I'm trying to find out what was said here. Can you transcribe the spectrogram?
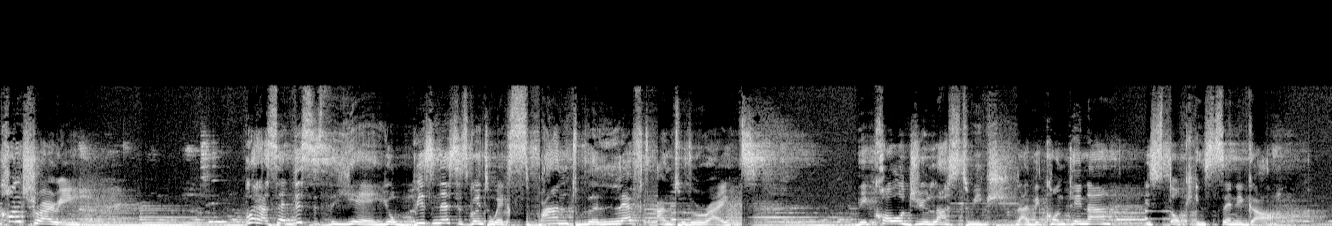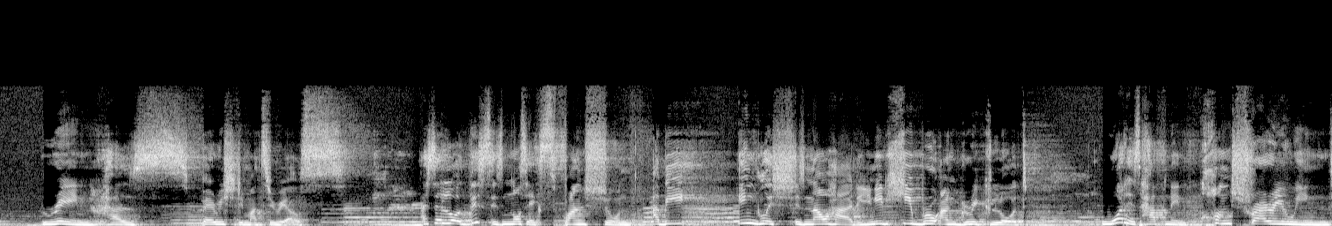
contrary. God has said, This is the year your business is going to expand to the left and to the right. They called you last week that the container is stuck in Senegal. Rain has perished the materials. I said, Lord, this is not expansion. Abi, English is now hard. You need Hebrew and Greek, Lord. What is happening? Contrary wind.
